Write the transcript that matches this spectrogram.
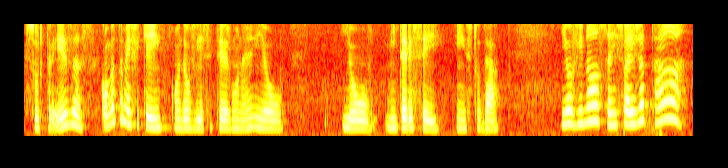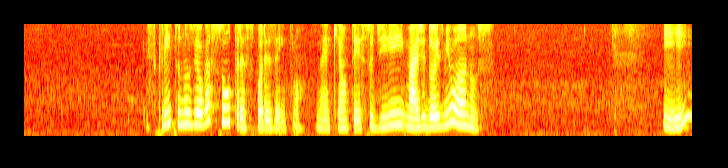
surpresas, como eu também fiquei quando eu vi esse termo, né? E eu, e eu me interessei em estudar. E eu vi, nossa, isso aí já está escrito nos Yoga Sutras, por exemplo, né? Que é um texto de mais de dois mil anos. E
